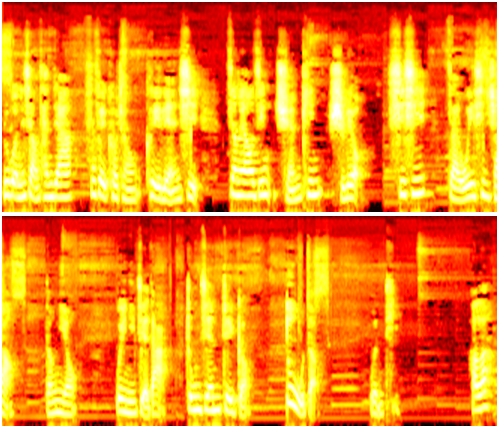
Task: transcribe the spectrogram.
如果你想参加付费课程，可以联系降妖精全拼十六西西，在微信上等你哦，为你解答中间这个度的问题。好了，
